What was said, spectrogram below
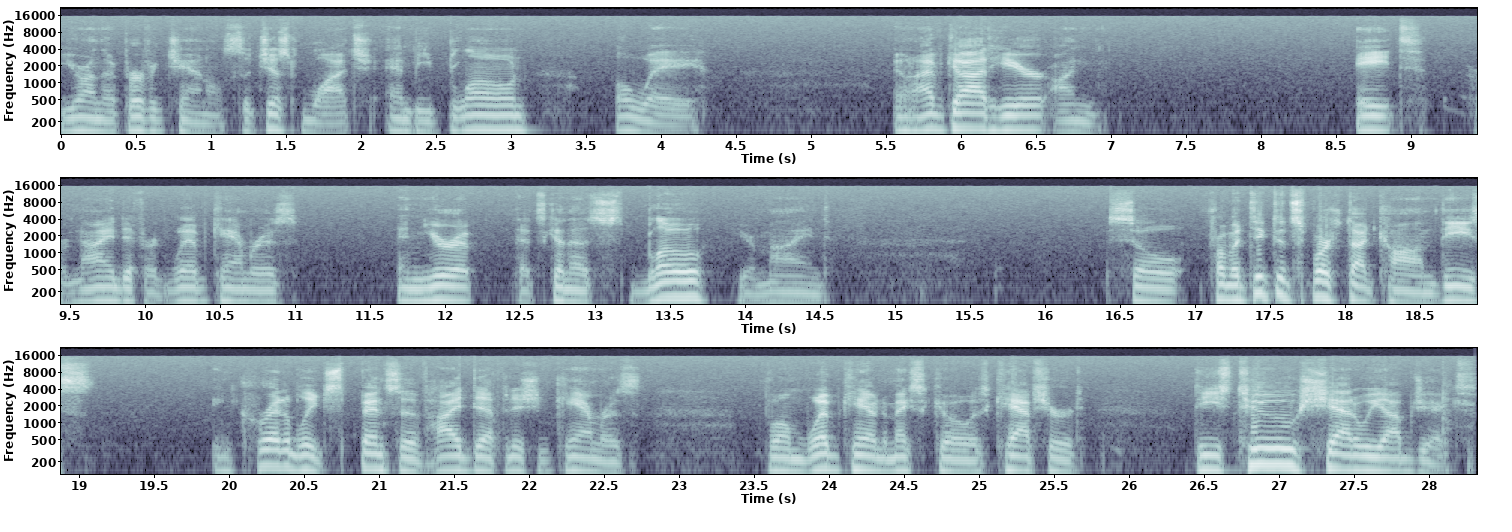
You're on the perfect channel. So just watch and be blown away. And I've got here on eight or nine different web cameras in Europe that's going to blow your mind. So, from addictedsports.com, these incredibly expensive high definition cameras from webcam to Mexico has captured these two shadowy objects.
